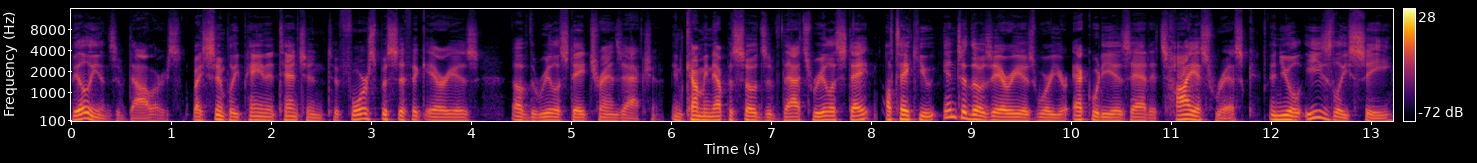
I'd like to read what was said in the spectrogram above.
billions of dollars by simply paying attention to four specific areas of the real estate transaction. In coming episodes of That's Real Estate, I'll take you into those areas where your equity is at its highest risk, and you'll easily see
